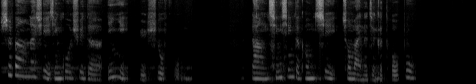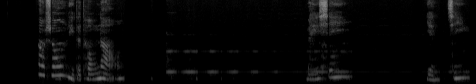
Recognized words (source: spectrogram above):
释放那些已经过去的阴影与束缚，让清新的空气充满了整个头部，放松你的头脑、眉心、眼睛、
